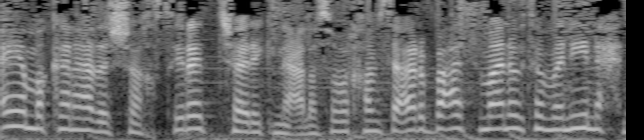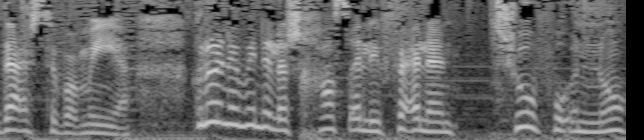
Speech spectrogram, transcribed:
أي مكان هذا الشخص يا ريت تشاركنا على صفر خمسة أربعة ثمانية وثمانين أحداش سبعمية. قولوا مين الأشخاص اللي فعلا تشوفوا أنه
